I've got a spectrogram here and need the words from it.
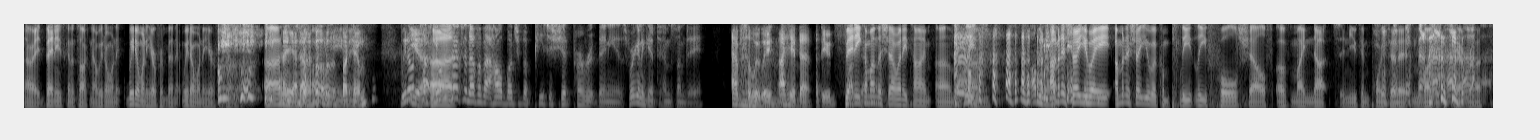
All right, Benny's gonna talk now. We don't want to. We don't want to hear from Bennett. We don't want to hear from Benny. Uh, yeah, so- no, Fucking fuck Benny. him. We don't Yeah. talk, no one Uh, talks enough about how much of a piece of shit pervert Benny is. We're gonna get to him someday. Absolutely. I hate that dude. Benny, that come on the show anytime. Um, Please. um, I'll be I'm gonna show you a. I'm gonna show you a completely full shelf of my nuts, and you can point at it and look at the camera.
